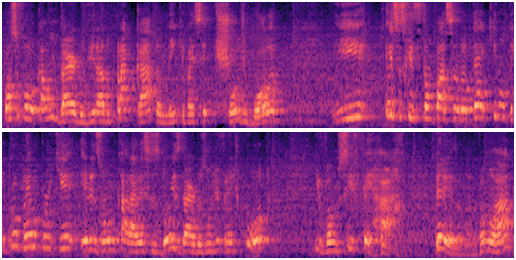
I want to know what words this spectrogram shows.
Posso colocar um dardo virado pra cá também, que vai ser show de bola. E esses que estão passando até aqui não tem problema, porque eles vão encarar esses dois dardos um de frente pro outro e vão se ferrar. Beleza, mano, vamos lá.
